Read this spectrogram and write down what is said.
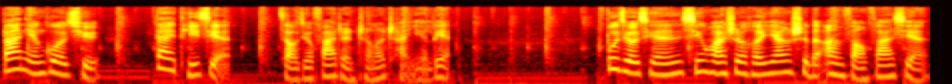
八年过去，代体检早就发展成了产业链。不久前，新华社和央视的暗访发现，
